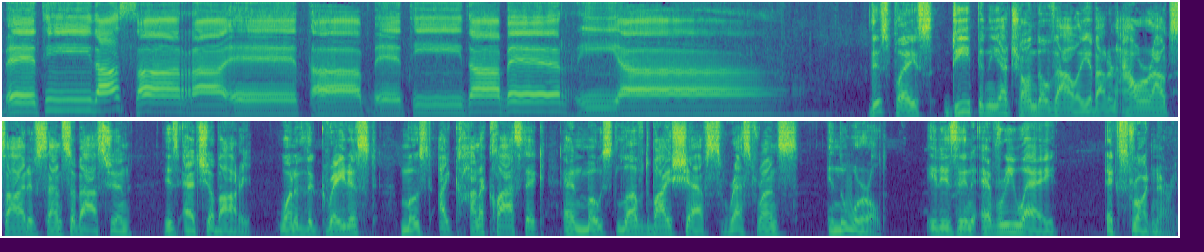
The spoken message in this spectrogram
beti da zarra eta beti da berria. This place, deep in the Atxondo Valley, about an hour outside of San Sebastian, is Etxebarri, one of the greatest, most iconoclastic, and most loved by chefs restaurants in the world. It is in every way extraordinary.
